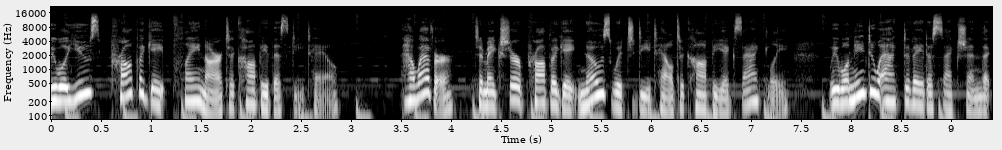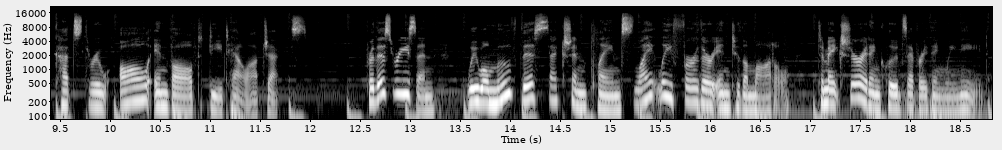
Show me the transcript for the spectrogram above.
We will use Propagate Planar to copy this detail. However, to make sure Propagate knows which detail to copy exactly, we will need to activate a section that cuts through all involved detail objects. For this reason, we will move this section plane slightly further into the model to make sure it includes everything we need.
